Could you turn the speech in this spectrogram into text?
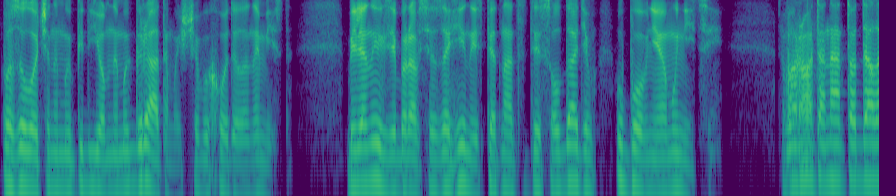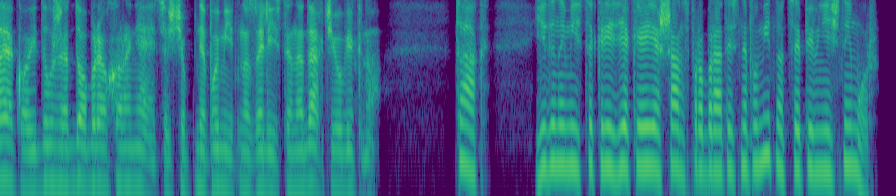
позолоченими підйомними ґратами, що виходили на міст. Біля них зібрався загін із 15 солдатів у повній амуніції. Ворота надто далеко і дуже добре охороняються, щоб непомітно залізти на дах чи у вікно. Так, єдине місце, крізь яке є шанс пробратись непомітно, це північний мур.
